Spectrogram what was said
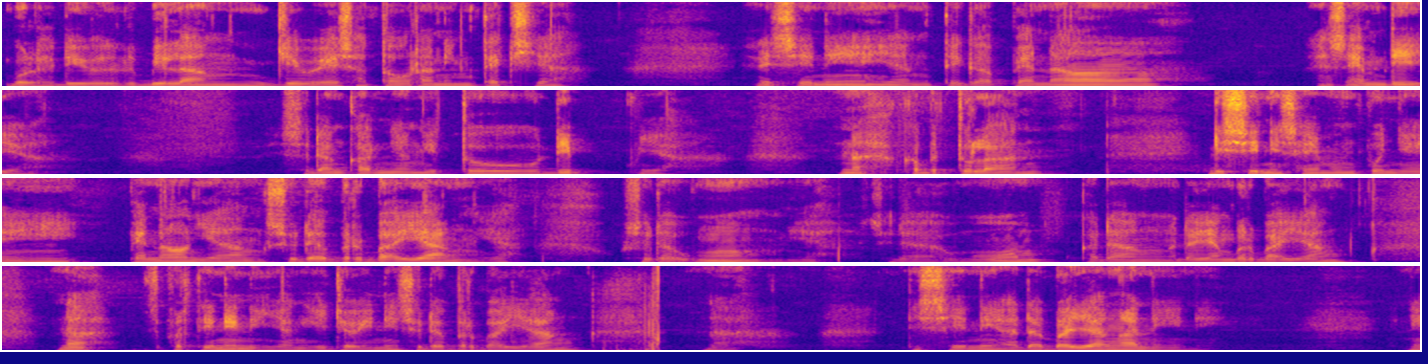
boleh dibilang JWS atau running text ya. Di sini yang tiga panel SMD ya. Sedangkan yang itu deep ya. Nah, kebetulan di sini saya mempunyai panel yang sudah berbayang ya. Sudah umum ya, sudah umum, kadang ada yang berbayang Nah, seperti ini nih, yang hijau ini sudah berbayang. Nah, di sini ada bayangan nih ini. Ini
